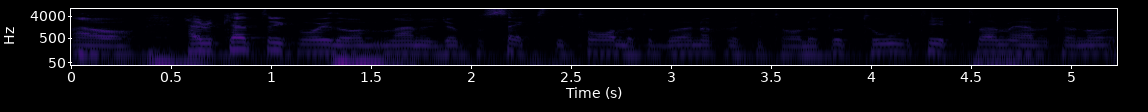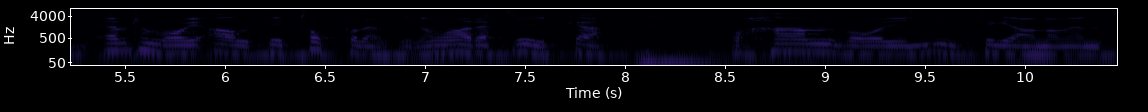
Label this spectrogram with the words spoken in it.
Ja, Harry Catterick var ju då manager på 60-talet och början av 70-talet och tog titlar med Everton. Och Everton var ju alltid topp på den tiden. De var rätt rika. Och han var ju lite grann av en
